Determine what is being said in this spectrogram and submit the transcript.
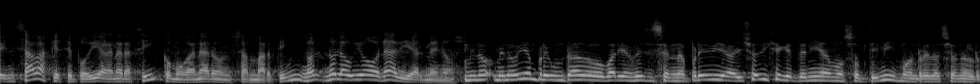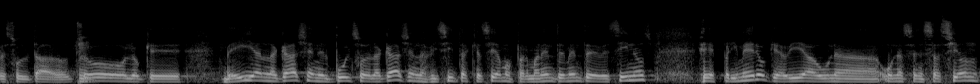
¿pensabas que se podía ganar así, como ganaron San Martín? No, no lo vio nadie, al menos. Me lo, me lo habían preguntado varias veces en la previa y yo dije que teníamos optimismo en relación al resultado. Yo lo que veía en la calle, en el pulso de la calle, en las visitas que hacíamos permanentemente de vecinos, es primero que había una, una sensación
